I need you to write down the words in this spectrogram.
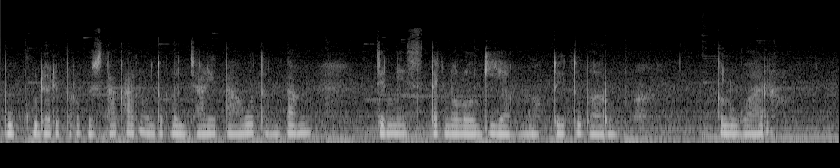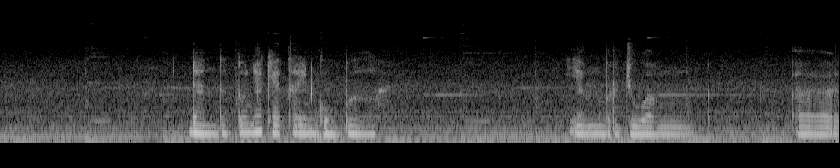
buku dari perpustakaan untuk mencari tahu tentang jenis teknologi yang waktu itu baru keluar. Dan tentunya Catherine Goebel yang berjuang uh,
